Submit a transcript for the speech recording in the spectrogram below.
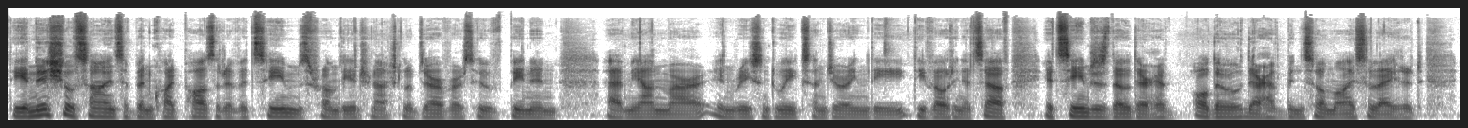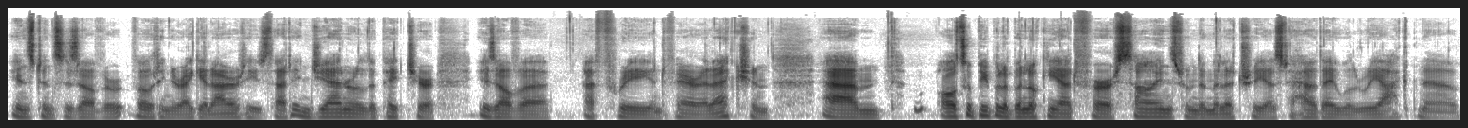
the initial signs have been quite positive. It seems from the international observers who've been in uh, Myanmar in recent weeks and during the, the voting itself, it seems as though there have, although there have been some isolated instances of voting irregularities, that in general the picture is of a, a free and fair election. Um, also, people have been looking out for signs from the military as to how they will react now,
